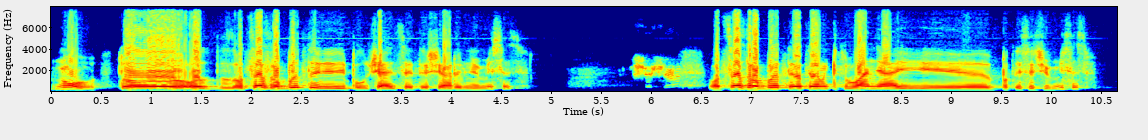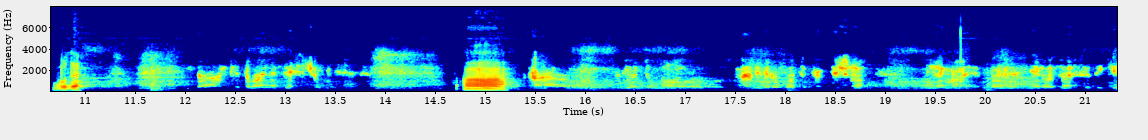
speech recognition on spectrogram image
Ну, то оце зробити, виходить, і тисяча гривень в місяць? Оце зробити, оте анкетування і по тисячі в місяць буде? Так, анкетування тисячу в місяць. Ага. А взагалі роботи практично немає. Тільки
